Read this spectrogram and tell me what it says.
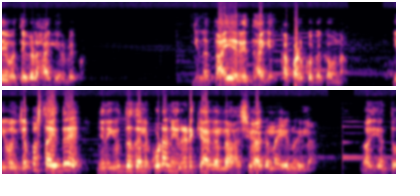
ದೇವತೆಗಳ ಹಾಗೆ ಇರಬೇಕು. ನಿನ್ನ ತಾಯಿಯರಿದ್ದ ಹಾಗೆ ಕಾಪಾಡ್ಕೋಬೇಕು ಅವನ ಇವನ್ ಜಪಿಸ್ತಾ ಇದ್ರೆ ನಿನ್ನ ಯುದ್ಧದಲ್ಲಿ ಕೂಡ ನೀರಡಿಕೆ ಆಗಲ್ಲ, ಹಸಿವೆ ಆಗಲ್ಲ, ಏನೂ ಇಲ್ಲ. ಎಂತೂ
